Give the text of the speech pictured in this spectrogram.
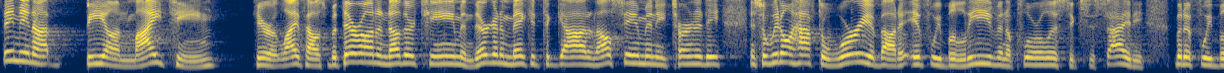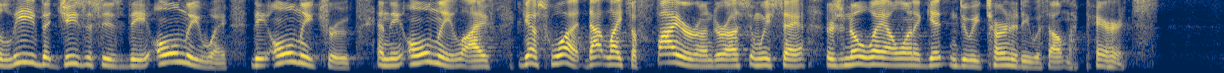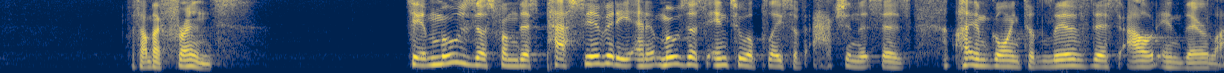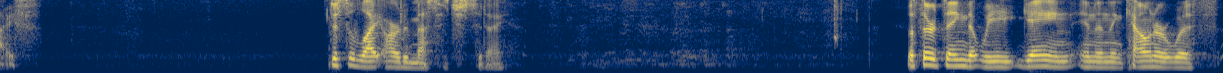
they may not be on my team, here at Lifehouse, but they're on another team and they're going to make it to God and I'll see them in eternity. And so we don't have to worry about it if we believe in a pluralistic society. But if we believe that Jesus is the only way, the only truth, and the only life, guess what? That lights a fire under us and we say, There's no way I want to get into eternity without my parents, without my friends See, it moves us from this passivity and it moves us into a place of action that says, I am going to live this out in their life. Just a lighthearted message today. The third thing that we gain in an encounter with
